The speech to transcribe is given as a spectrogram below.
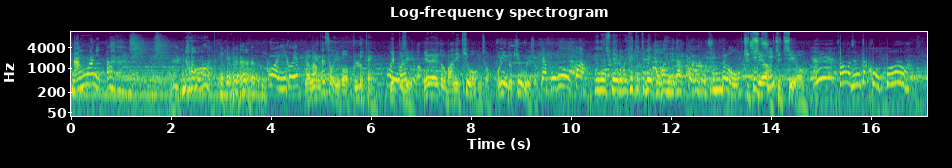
낭만 있다. 나와. 우와, 이거 예쁘다. 여긴 해수 이거 blue tang 예쁘지? 얘네도 많이 키워 엄청 부린도 키우고 계셔 야, 보고 오빠. 안녕하십니까 여러분 히트TV의 보고입니다 어, 이거 징그러워. 쥐치야 쥐치 요 상어 진짜 커, 오빠.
